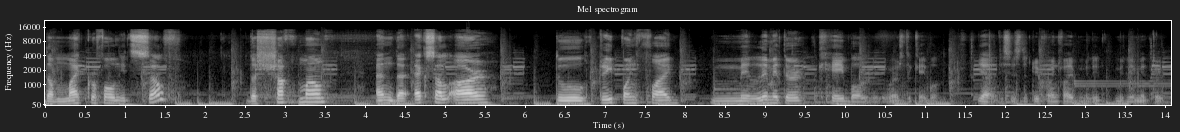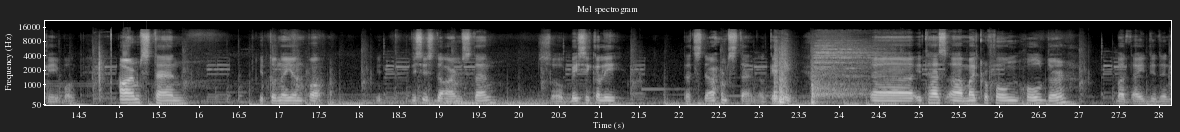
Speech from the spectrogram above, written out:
the microphone itself, the shock mount, and the XLR to 3.5 millimeter cable. Where's the cable? Yeah, this is the 3.5 millimeter cable. Arm stand. Ito na yun po. It, this is the arm stand. So basically, that's the arm stand. Okay. Uh, it has a microphone holder but I didn't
